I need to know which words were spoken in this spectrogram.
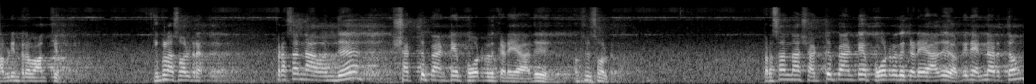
அப்படின்ற வாக்கியம். இப்போ நான் சொல்றேன். பிரசன்னா வந்து ஷர்ட் பேண்ட்டே போடுறது கிடையாது அப்படின்னு சொல்றேன். பிரசன்னா ஷர்ட் பேண்ட்டே போடுறது கிடையாது அப்படின்னு என்ன அர்த்தம்?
